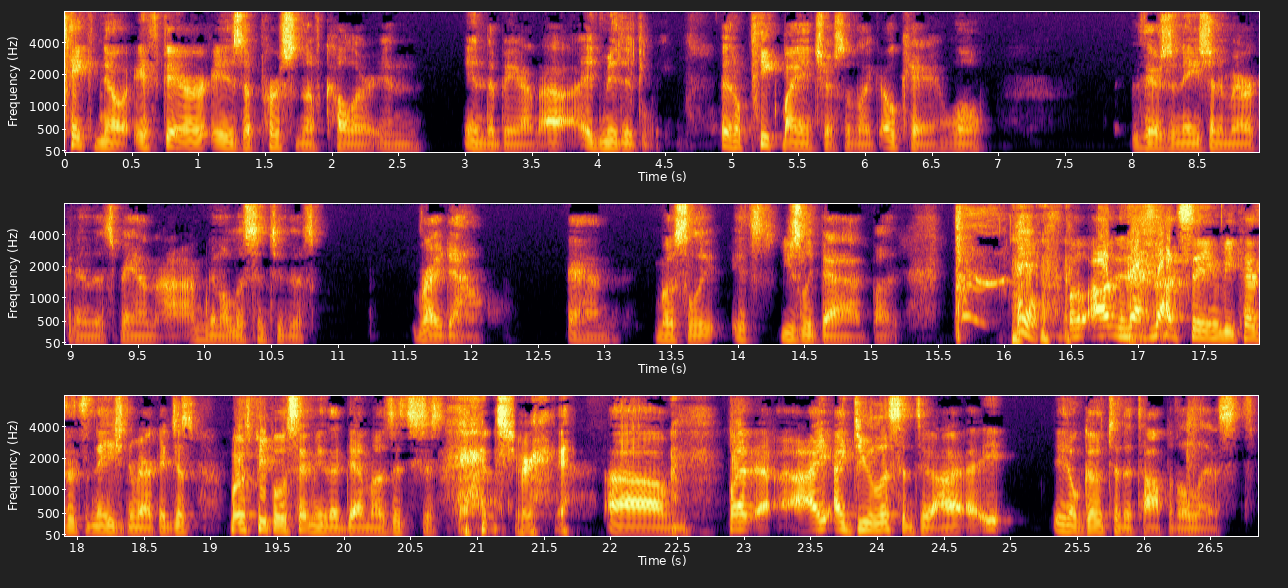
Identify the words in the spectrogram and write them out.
take note if there is a person of color in, in the band, uh, admittedly, it'll pique my interest of like, okay, well, there's an Asian American in this band. I'm going to listen to this right now. And mostly it's usually bad, but well, uh, that's not saying because it's an Asian American. Just most people who send me their demos, it's just sure. Um, but I, I do listen to it. It'll go to the top of the list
